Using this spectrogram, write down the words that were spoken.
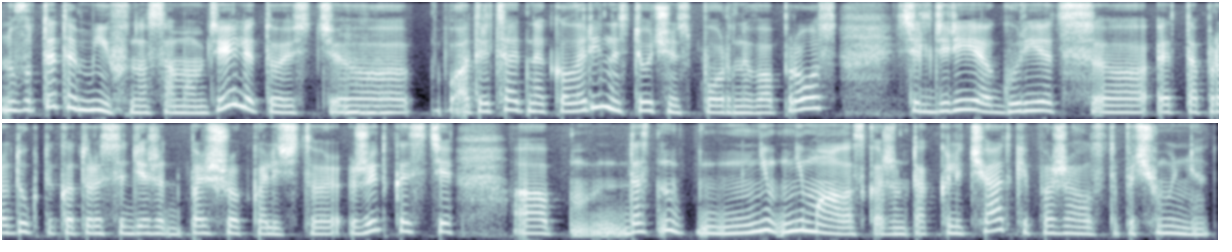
Ну, вот это миф на самом деле. То есть э, отрицательная калорийность очень спорный вопрос. Сельдерей, огурец э, – это продукты, которые содержат большое количество жидкости, дос- ну, не- немало, скажем так, клетчатки, пожалуйста, почему нет?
